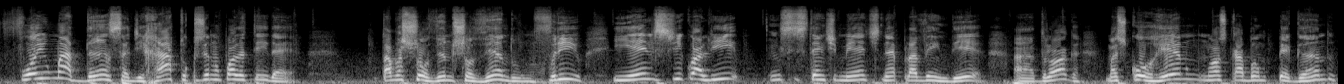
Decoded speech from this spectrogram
foi uma dança de rato que você não pode ter ideia. Tava chovendo, chovendo, um frio, e eles ficam ali insistentemente, né, para vender a droga, mas correram, nós acabamos pegando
